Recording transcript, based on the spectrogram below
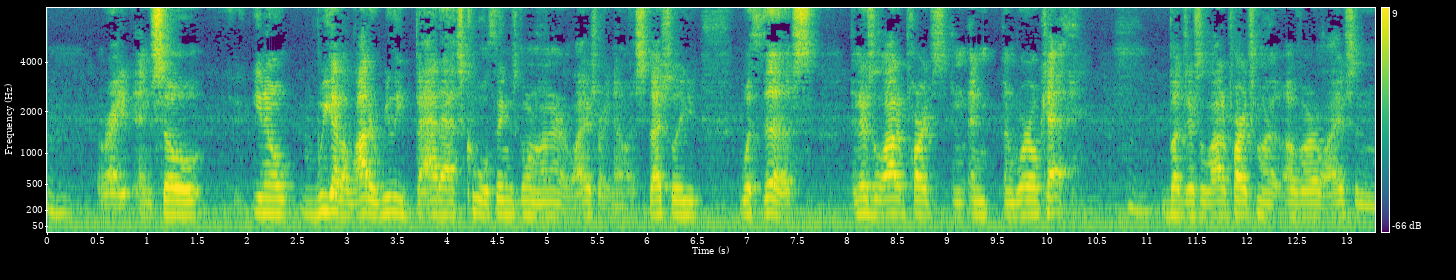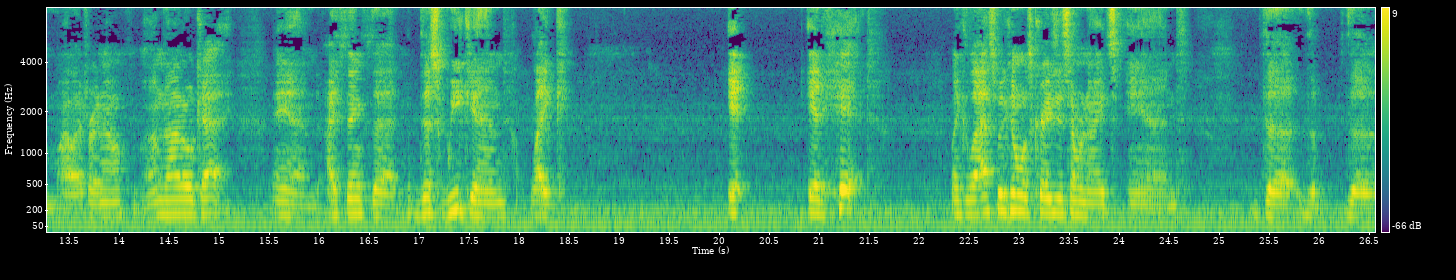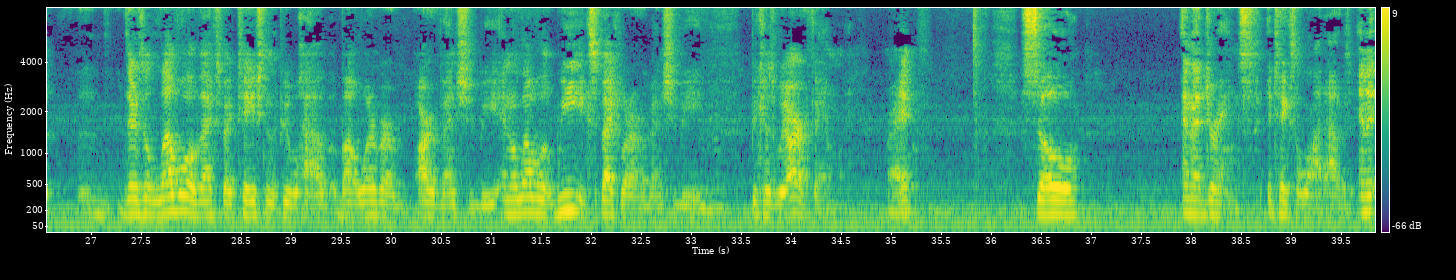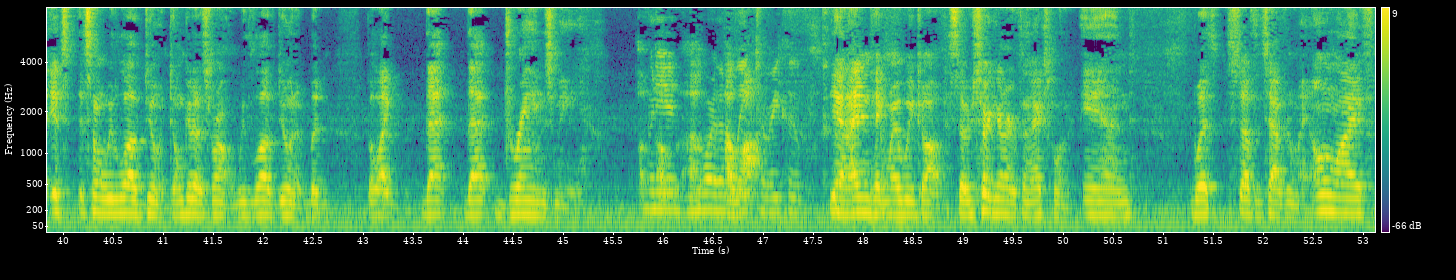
mm-hmm. right? And so you know, we got a lot of really badass, cool things going on in our lives right now, especially with this. And there's a lot of parts, and, and, and we're okay. Hmm. But there's a lot of parts of, my, of our lives and my life right now, I'm not okay. And I think that this weekend, like, it it hit. Like last weekend was crazy summer nights, and the the the there's a level of expectation that people have about whatever our, our event should be, and a level that we expect what our event should be, mm-hmm. because we are a family, right? So, and that drains. It takes a lot out of us, and it, it's it's something we love doing. Don't get us wrong, we love doing it, but but like that that drains me a- We needed a- more than a, a week lot. to recoup. Yeah, and I didn't take my week off, so we started getting ready for the next one. And with stuff that's happened in my own life,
